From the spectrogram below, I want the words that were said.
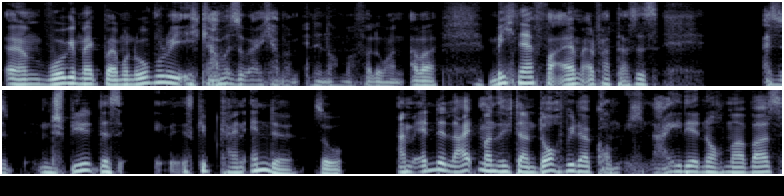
Ähm, wohlgemerkt bei Monopoly. Ich glaube sogar, ich habe am Ende nochmal verloren. Aber mich nervt vor allem einfach, dass es, also ein Spiel, das, es gibt kein Ende. So. Am Ende leiht man sich dann doch wieder, komm, ich leih dir noch mal was,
